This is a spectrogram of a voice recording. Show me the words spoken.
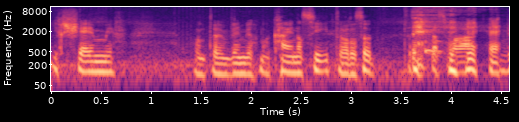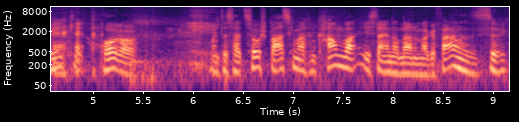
ich schäme mich. Und äh, wenn mich mal keiner sieht oder so, das, das war wirklich Horror. Und das hat so Spaß gemacht und kaum war, ist einer dann mal gefahren und ist zurück,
